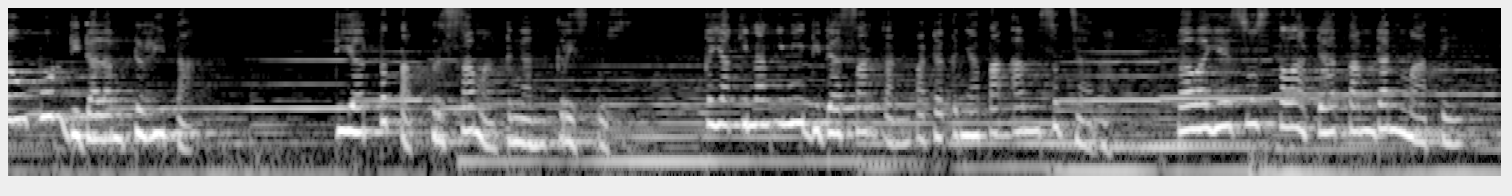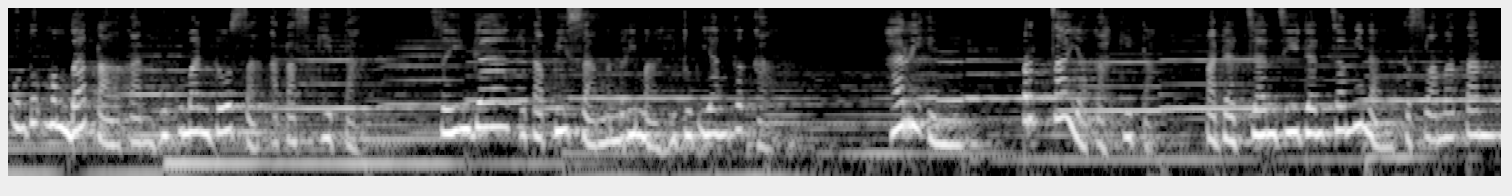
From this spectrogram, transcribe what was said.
maupun di dalam derita, dia tetap bersama dengan Kristus. Keyakinan ini didasarkan pada kenyataan sejarah bahwa Yesus telah datang dan mati untuk membatalkan hukuman dosa atas kita, sehingga kita bisa menerima hidup yang kekal. Hari ini, percayakah kita pada janji dan jaminan keselamatan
